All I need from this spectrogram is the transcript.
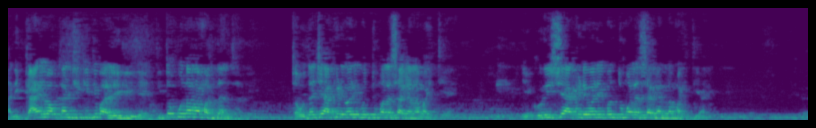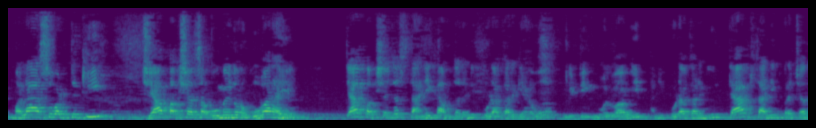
आणि काय लोकांची किती बालेकिल्ले आहेत तिथं कुणाला मतदान झालं? चौदाची आकडेवारी पण तुम्हाला सगळ्यांना माहिती आहे. एकोणीसची आकडेवारी पण तुम्हाला सगळ्यांना माहिती आहे. मला असं वाटतं की ज्या पक्षाचा उमेदवार उभा राहील त्या पक्षाच्या स्थानिक आमदारांनी पुढाकार घ्यावं मिटिंग बोलवावी आणि पुढाकार घेऊन त्या स्थानिक प्रचार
